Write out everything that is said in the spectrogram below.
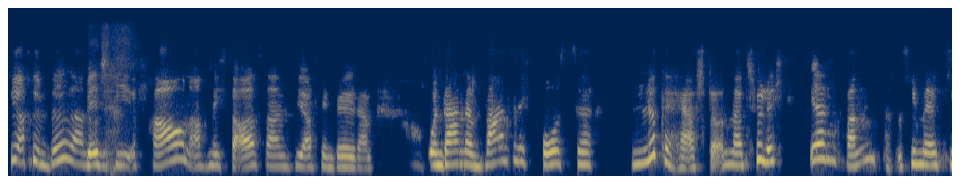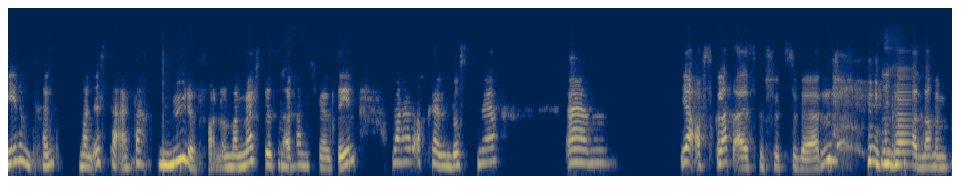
wie auf den Bildern Bild. und die Frauen auch nicht so aussahen wie auf den Bildern. Und da eine wahnsinnig große Lücke herrschte. Und natürlich irgendwann, das ist wie mit jedem Trend, man ist da einfach müde von und man möchte es mhm. einfach nicht mehr sehen. man hat auch keine Lust mehr, ähm, ja, aufs Glatteis geführt zu werden. Ich habe gerade nach einem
